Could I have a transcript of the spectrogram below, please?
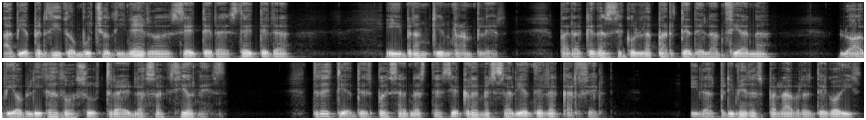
Había perdido mucho dinero, etcétera, etcétera, y Rampler para quedarse con la parte de la anciana, lo había obligado a sustraer las acciones. Tres días después Anastasia Kramer salía de la cárcel, y las primeras palabras de Goiz,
